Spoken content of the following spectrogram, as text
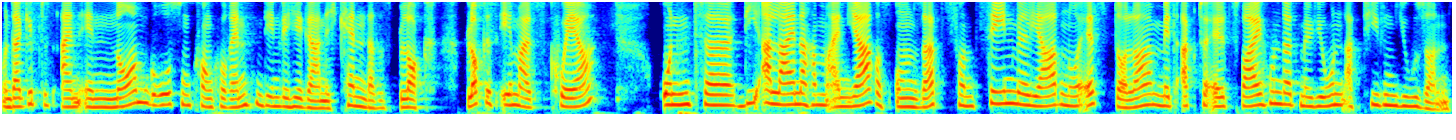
Und da gibt es einen enorm großen Konkurrenten, den wir hier gar nicht kennen. Das ist Block. Block ist ehemals Square. Und äh, die alleine haben einen Jahresumsatz von 10 Milliarden US-Dollar mit aktuell 200 Millionen aktiven Usern.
